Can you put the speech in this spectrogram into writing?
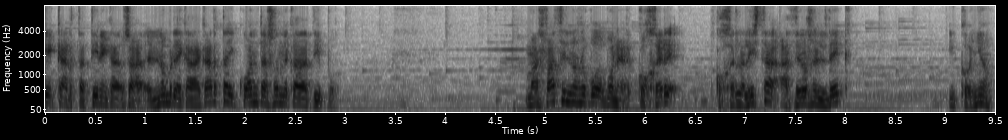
qué carta tiene, o sea, el nombre de cada carta y cuántas son de cada tipo. Más fácil no os lo puedo poner. Coger, coger la lista, haceros el deck y coño,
